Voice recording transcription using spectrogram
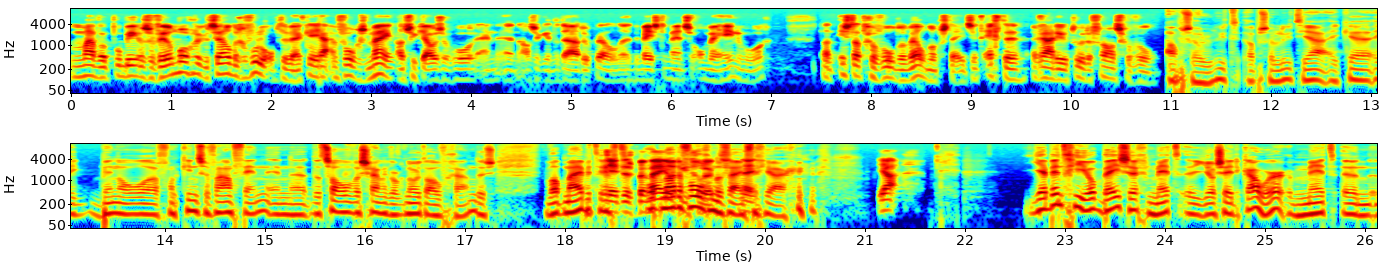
Maar we proberen zoveel mogelijk hetzelfde gevoel op te wekken. Ja, en volgens mij, als ik jou zo hoor en, en als ik inderdaad ook wel eh, de meeste mensen om me heen hoor, dan is dat gevoel er wel nog steeds. Het echte Radio Tour de France gevoel. absoluut, absoluut. Ja, ik, eh, ik ben al eh, van kinds af aan fan en dat zal waarschijnlijk ook nooit overgaan. Dus wat mij betreft, Nee, is bij op mij naar de volgende gelukt. 50 jaar. Ja, Jij bent, Gio, bezig met eh, José de Kouwer met een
